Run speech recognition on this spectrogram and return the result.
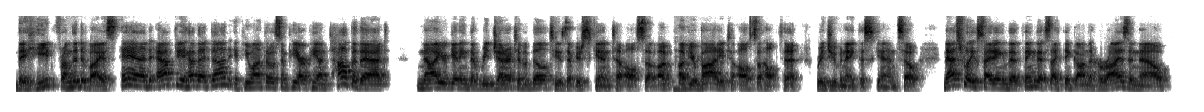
the heat from the device. And after you have that done, if you want to throw some PRP on top of that, now you're getting the regenerative abilities of your skin to also of, of your body to also help to rejuvenate the skin. So that's really exciting. The thing that's i think on the horizon now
